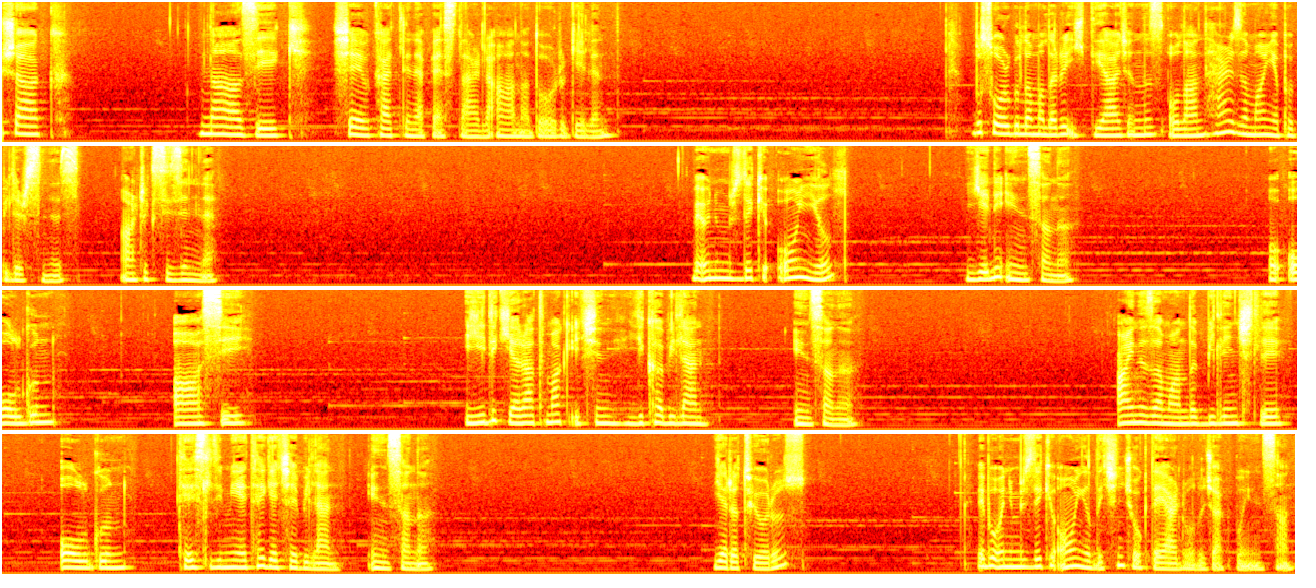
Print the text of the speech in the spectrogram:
Yumuşak, nazik, şefkatli nefeslerle ana doğru gelin. Bu sorgulamaları ihtiyacınız olan her zaman yapabilirsiniz. Artık sizinle. Ve önümüzdeki 10 yıl yeni insanı o olgun, asi, iyilik yaratmak için yıkabilen insanı aynı zamanda bilinçli, olgun, teslimiyete geçebilen insanı yaratıyoruz. Ve bu önümüzdeki 10 yıl için çok değerli olacak bu insan.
